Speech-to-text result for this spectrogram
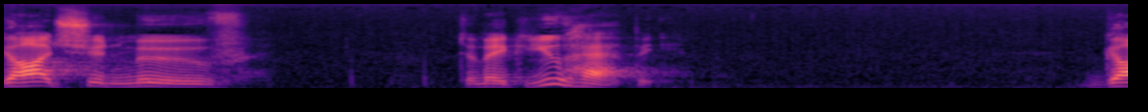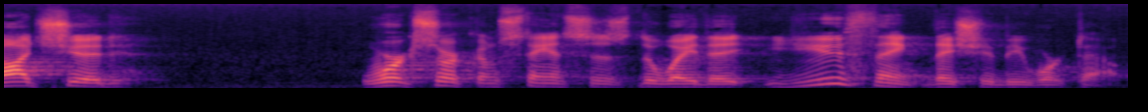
God should move to make you happy. God should work circumstances the way that you think they should be worked out.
